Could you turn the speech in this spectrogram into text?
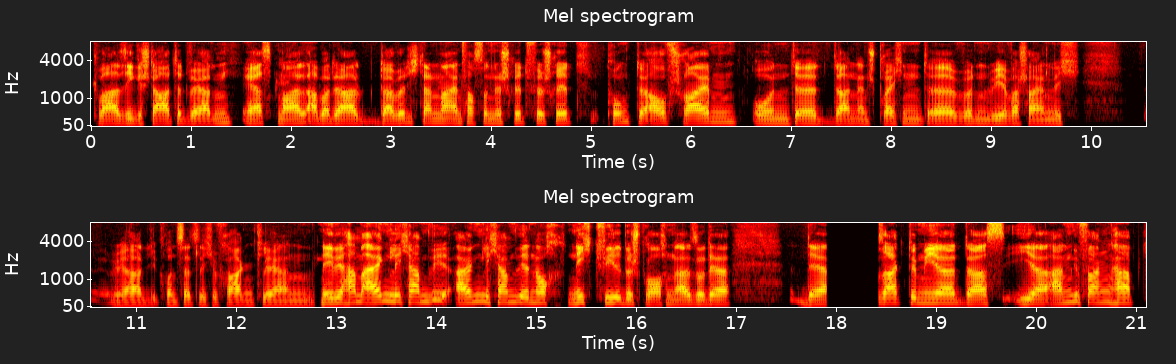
quasi gestartet werden erstmal. Aber da, da würde ich dann mal einfach so eine Schritt für Schritt Punkte aufschreiben und äh, dann entsprechend äh, würden wir wahrscheinlich ja, die grundsätzliche Fragen klären. Nee, wir haben eigentlich haben wir eigentlich haben wir noch nicht viel besprochen. Also der der sagte mir, dass ihr angefangen habt,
